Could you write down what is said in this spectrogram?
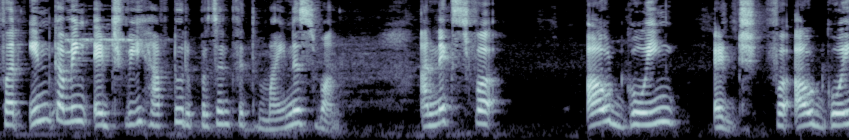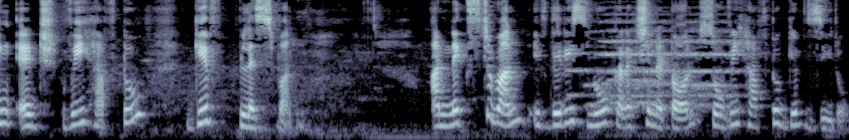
for incoming edge, we have to represent with minus 1. And next for outgoing edge. For outgoing edge we have to give plus 1 and next one if there is no connection at all so we have to give 0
